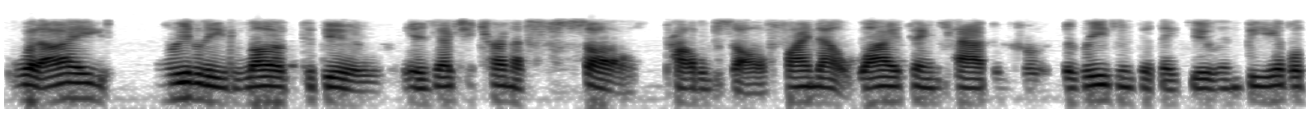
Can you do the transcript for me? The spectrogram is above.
what I really love to do is actually trying to solve problem solve, find out why things happen for the reasons that they do, and be able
